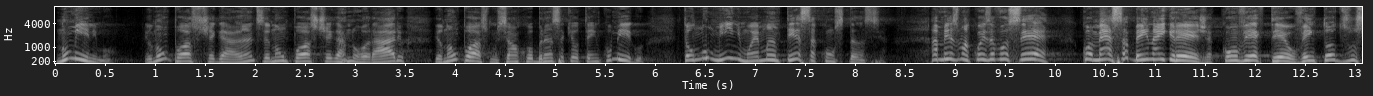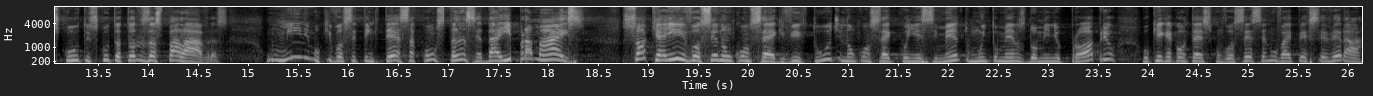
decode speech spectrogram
No mínimo. Eu não posso chegar antes, eu não posso chegar no horário, eu não posso, isso é uma cobrança que eu tenho comigo. Então, no mínimo, é manter essa constância. A mesma coisa você. Começa bem na igreja, converteu, vem todos os cultos, escuta todas as palavras. O mínimo que você tem que ter é essa constância, daí para mais. Só que aí você não consegue virtude, não consegue conhecimento, muito menos domínio próprio. O que, que acontece com você? Você não vai perseverar.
